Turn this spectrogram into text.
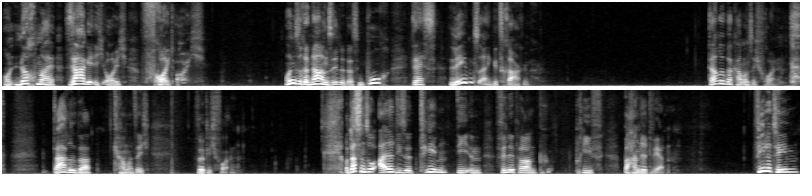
Und nochmal sage ich euch, freut euch. Unsere Namen sind in das Buch des Lebens eingetragen. Darüber kann man sich freuen. Darüber kann man sich wirklich freuen. Und das sind so all diese Themen, die im Philippa-Brief behandelt werden. Viele Themen,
